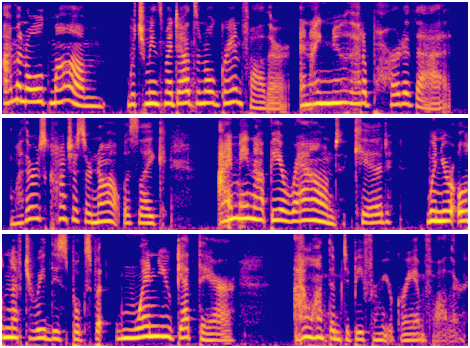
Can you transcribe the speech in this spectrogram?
I'm an old mom, which means my dad's an old grandfather. And I knew that a part of that, whether it was conscious or not, was like, I may not be around, kid, when you're old enough to read these books, but when you get there, I want them to be from your grandfather.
